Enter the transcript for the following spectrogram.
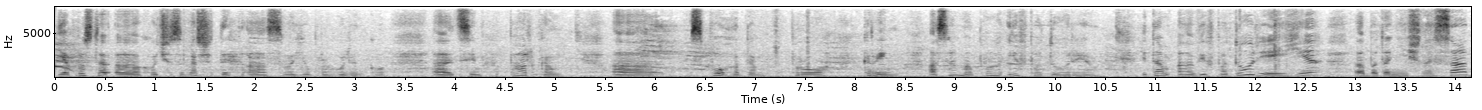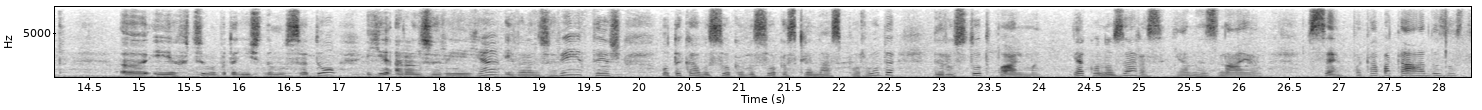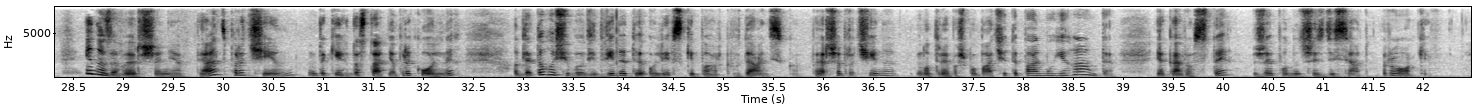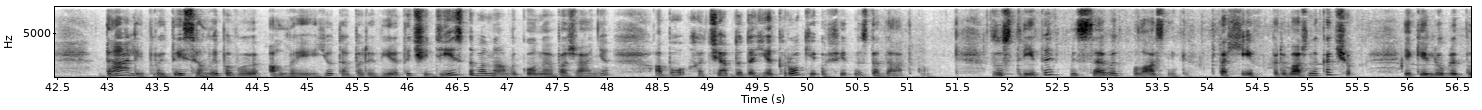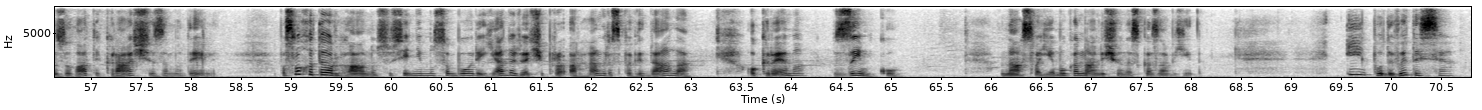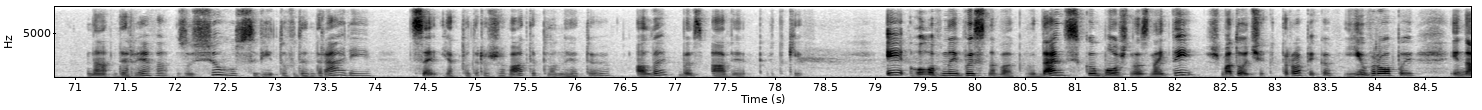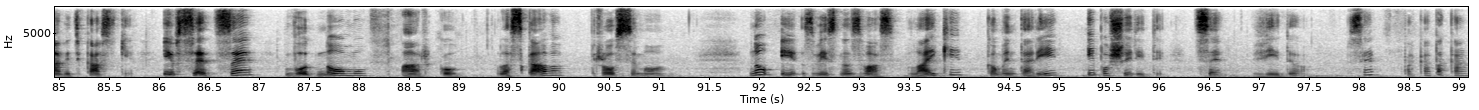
Я просто е, хочу завершити е, свою прогулянку е, цим парком е, спогадом про Крим, а саме про Євпаторію. І там е, в Євпаторії є е, ботанічний сад. е, І в цьому ботанічному саду є оранжерея, і в оранжереї теж отака висока-висока скляна споруда, де ростуть пальми. Як воно зараз, я не знаю. Все, пока-пока, до зустрічі. І на завершення п'ять причин, таких достатньо прикольних, для того, щоб відвідати Олівський парк в Данську. Перша причина ну треба ж побачити пальму гіганта, яка росте вже понад 60 років. Далі пройтися липовою алеєю та перевірити, чи дійсно вона виконує бажання або хоча б додає кроки у фітнес-додатку. Зустріти місцевих власників, птахів, переважно качок, які люблять позувати краще за моделі. Послухати орган у сусідньому соборі. Я, до речі, про орган розповідала окремо взимку на своєму каналі, що не сказав гід. І подивитися на дерева з усього світу в дендрарії. Це як подорожувати планетою, але без авіаквитків. І головний висновок в Данську можна знайти шматочок тропіків, Європи і навіть казки. І все це в одному парку. Ласкаво просимо. Ну і, звісно, з вас лайки, коментарі і поширити це відео. Все, пока-пока.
